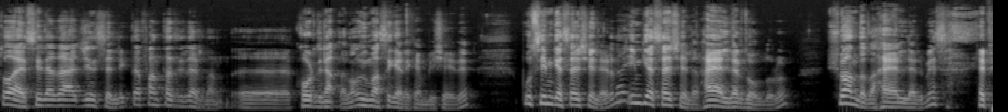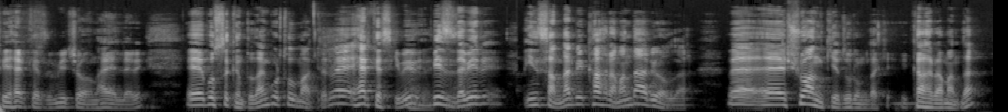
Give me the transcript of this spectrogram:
Dolayısıyla da cinsellik de fantazilerden, e, koordinatlarına uyması gereken bir şeydir. Bu simgesel şeyleri de imgesel şeyler, hayaller doldurur. Şu anda da hayallerimiz, hep herkesin birçoğunun hayalleri e, bu sıkıntıdan kurtulmaktır. Ve herkes gibi evet. biz de bir insanlar bir kahraman da arıyorlar. Ve e, şu anki durumdaki kahraman da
